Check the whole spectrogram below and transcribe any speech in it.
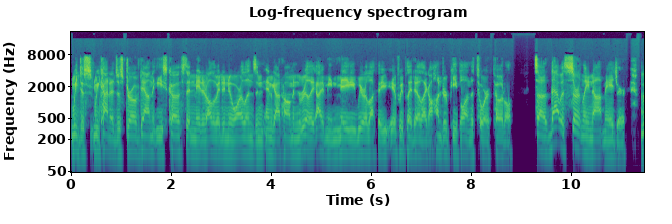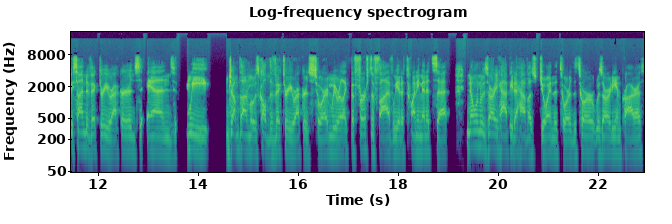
We just, we kind of just drove down the East Coast and made it all the way to New Orleans and, and got home. And really, I mean, maybe we were lucky if we played to like 100 people on the tour total. So that was certainly not major. We signed to Victory Records and we jumped on what was called the Victory Records tour, and we were like the first of five. We had a 20 minute set. No one was very happy to have us join the tour. The tour was already in progress.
